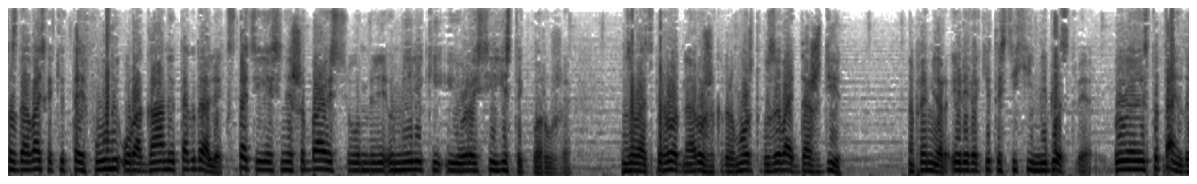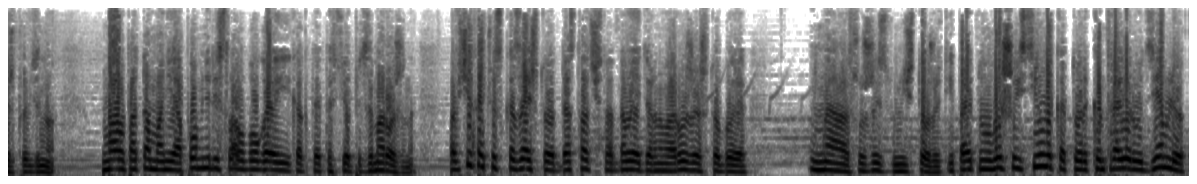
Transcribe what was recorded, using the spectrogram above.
создавать какие-то тайфуны, ураганы и так далее. Кстати, если не ошибаюсь, у Америки и у России есть такое оружие. Называется природное оружие, которое может вызывать дожди, например, или какие-то стихийные бедствия. Было испытание даже проведено. Но потом они опомнились, слава богу, и как-то это все заморожено. Вообще хочу сказать, что достаточно одного ядерного оружия, чтобы нашу жизнь уничтожить. И поэтому высшие силы, которые контролируют Землю,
